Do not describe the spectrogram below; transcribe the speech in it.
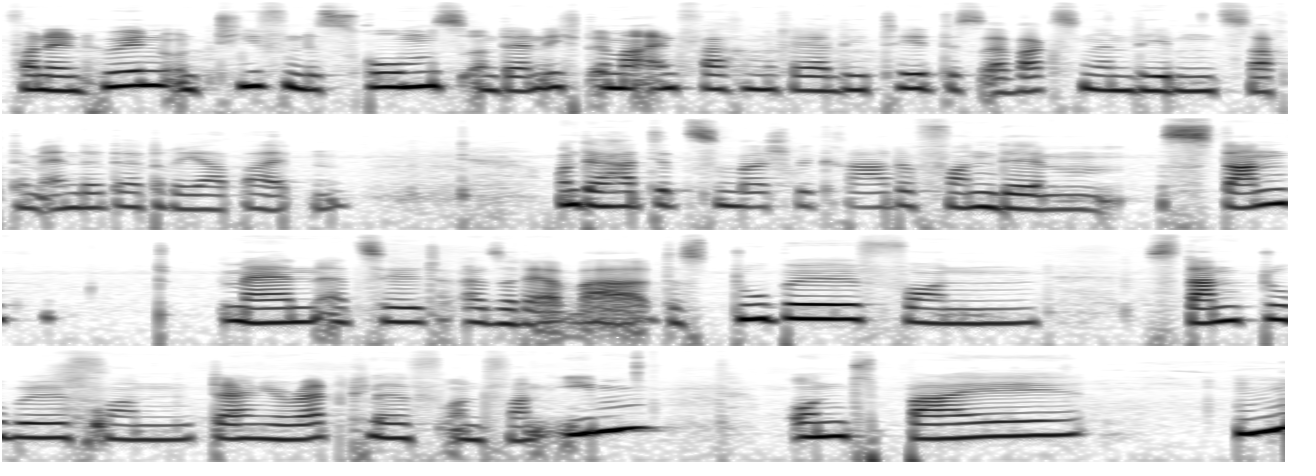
von den Höhen und Tiefen des Ruhms und der nicht immer einfachen Realität des Erwachsenenlebens nach dem Ende der Dreharbeiten. Und er hat jetzt zum Beispiel gerade von dem Stuntman erzählt, also der war das Double von Stunt-Double von Daniel Radcliffe und von ihm. Und bei, hm,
